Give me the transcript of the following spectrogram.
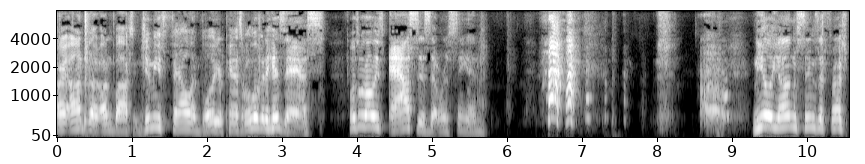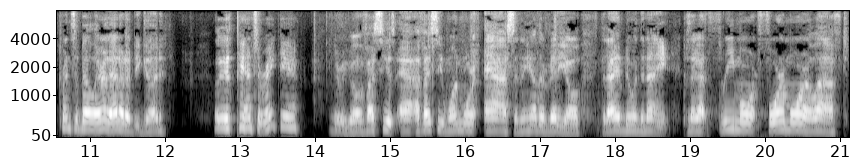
all right, on to the unboxing. Jimmy Fallon, blow your pants up. Look at his ass. What's with all these asses that we're seeing? Neil Young sings the Fresh Prince of Bel Air. That ought to be good. Look at his pants are right there. There we go. If I see his, a- if I see one more ass in any other video that I am doing tonight, because I got three more, four more left,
